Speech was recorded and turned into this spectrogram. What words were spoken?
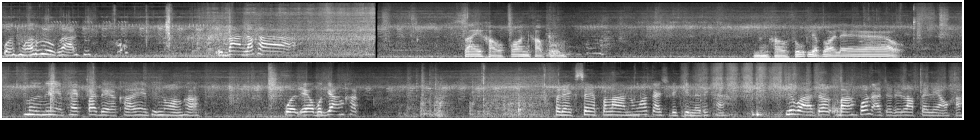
ปวดหัวลูกหลานไปบ้านแล้วค่ะ ใส่เข่าก้อนครับผม หนึ่งเข่าซุปเรียบร้อยแล้ว มือนี่แพ็คปลาแดกขายให้พี่น้องค่ะ ปวดแอวบดย่างค่ะปลาแดกแซ่บปลาลานุ่ว่าไก่จะได้กินเลยได้อค่ะ หรือว่าจะบางคนอาจจะได้รับไปแล้วค่ะ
